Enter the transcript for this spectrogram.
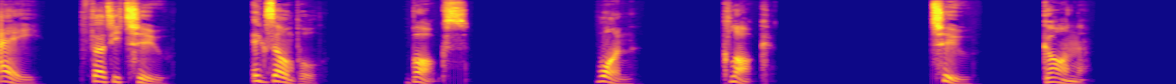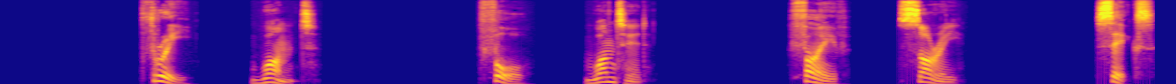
A. 32. Example. Box, 1, clock, 2, gone, 3, want, 4, wanted, 5, sorry, 6,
